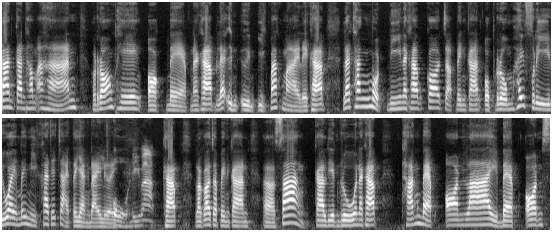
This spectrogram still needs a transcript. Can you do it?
ด้านการทำอาหารร้องเพลงออกแบบนะครับ และอื่นๆ อีกมากมายเลยครับ และทั้งหมดนี้นะครับก็จะเป็นการอบรมให้ฟรีด้วยไม่มีค่าใช้จ่ายแต่อย่างใดเลยโอ้ดีมากครับแล้วก็จะเป็นการเอ่อสร้างการเรียนรู้นะครับ ทั้งแบบออนไลน์ แบบออนไซ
